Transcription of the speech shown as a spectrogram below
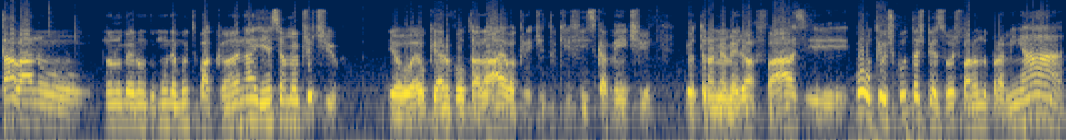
Tá lá no, no número um do mundo é muito bacana e esse é o meu objetivo. Eu, eu quero voltar lá, eu acredito que fisicamente eu tô na minha melhor fase. Pô, o que eu escuto das pessoas falando para mim, ah,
